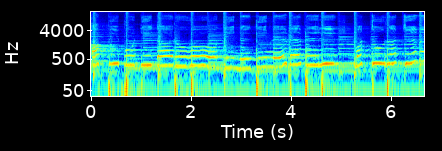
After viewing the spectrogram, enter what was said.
අපි පොඩි දරුවෝ දින දින බැබලි මතු රජව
